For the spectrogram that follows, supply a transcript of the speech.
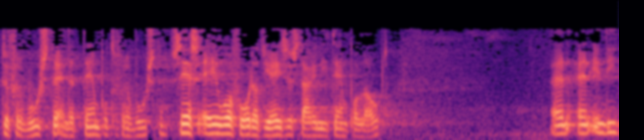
te verwoesten en de tempel te verwoesten. Zes eeuwen voordat Jezus daar in die tempel loopt. En, en in die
